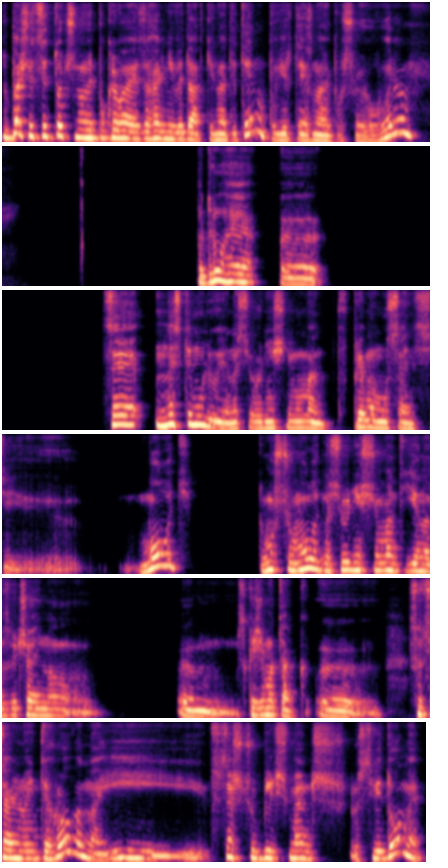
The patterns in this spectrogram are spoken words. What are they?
Ну, перше, це точно не покриває загальні видатки на дитину, повірте, я знаю, про що я говорю. По-друге, е, це не стимулює на сьогоднішній момент в прямому сенсі молодь, тому що молодь на сьогоднішній момент є надзвичайно, ем, скажімо так, е, соціально інтегрована, і все, що більш-менш свідоме,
